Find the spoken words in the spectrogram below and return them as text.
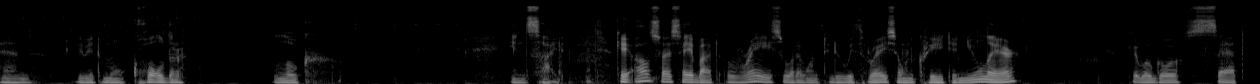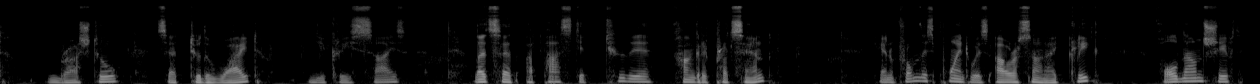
and a little bit more colder look inside. Okay also I say about rays what I want to do with rays I want to create a new layer. Okay we'll go set brush tool set to the white decrease size. Let's set opacity to the 100% and from this point with our sun I click hold down shift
